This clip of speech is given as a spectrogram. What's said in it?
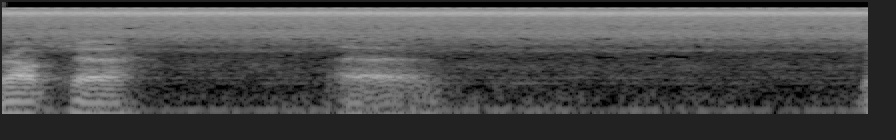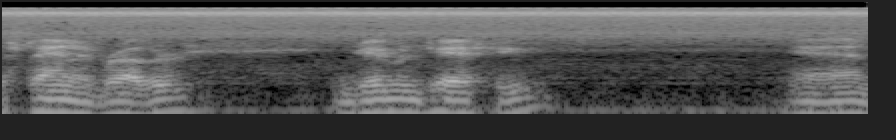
brought uh, uh, the Stanley brothers, Jim and Jesse, and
